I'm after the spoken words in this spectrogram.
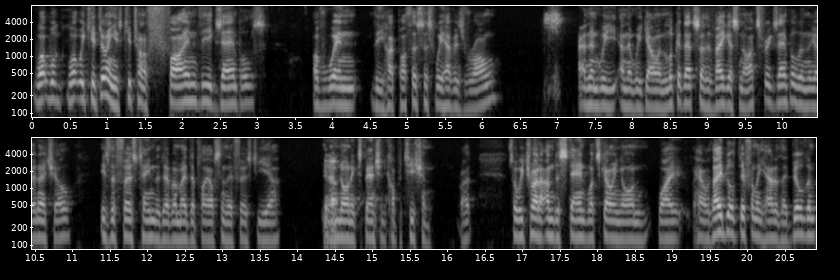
what we what we keep doing is keep trying to find the examples of when the hypothesis we have is wrong and then we and then we go and look at that. So the Vegas Knights, for example, in the NHL, is the first team that ever made the playoffs in their first year in Yeah. a non-expansion competition, right? So we try to understand what's going on, why, how are they built differently, how do they build them,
